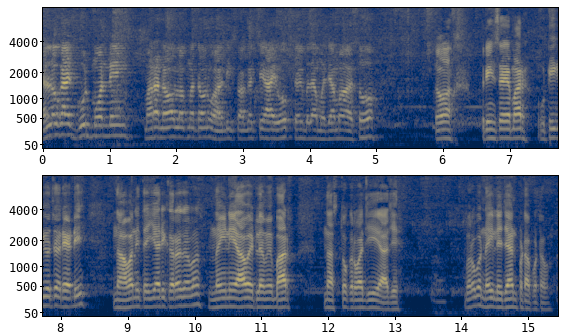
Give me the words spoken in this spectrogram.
હેલો ગાઈઝ ગુડ મોર્નિંગ મારા નવા બ્લોગમાં તમારું હાર્દિક સ્વાગત છે. આઈ હોપ તમે બધા મજામાં હશો. તો પ્રિન્સે માર ઉઠી ગયો છે રેડી નાહવાની તૈયારી કરે છે નહીં નહીં આવે એટલે અમે બહાર નાસ્તો કરવા જઈએ આજે. બરોબર? નહીં લઈ જાય ને ફટાફટ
